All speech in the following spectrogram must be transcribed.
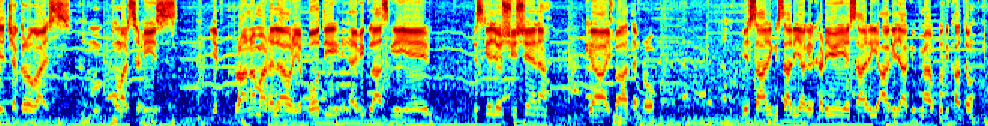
ये चेक करो गाइस मर्सिडीज ये पुराना मॉडल है और ये बहुत ही हैवी क्लास की ये, इसके जो शीशे हैं ना, क्या ही बात है ब्रो ये सारी की सारी आगे खड़ी हुई है, ये सारी आगे जाके मैं आपको दिखाता हूँ।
